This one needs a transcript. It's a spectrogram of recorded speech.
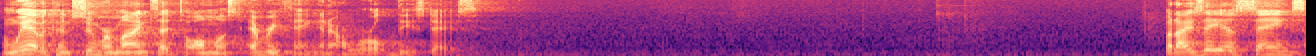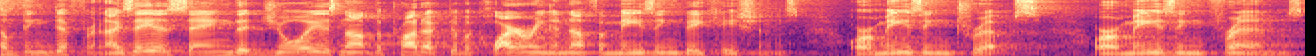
And we have a consumer mindset to almost everything in our world these days. But Isaiah is saying something different. Isaiah is saying that joy is not the product of acquiring enough amazing vacations or amazing trips or amazing friends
